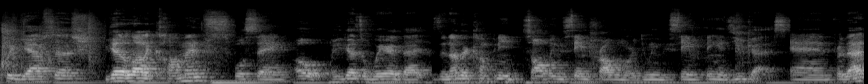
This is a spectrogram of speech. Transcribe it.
quick yap sesh. We got a lot of comments. People saying, "Oh, are you guys aware that the another company solving the same problem or doing the same thing as you guys? And for that,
